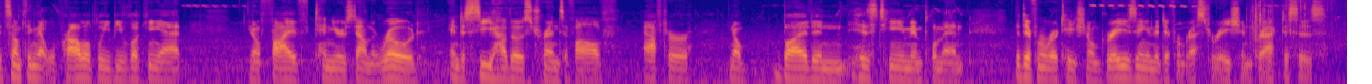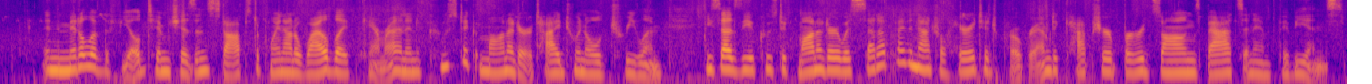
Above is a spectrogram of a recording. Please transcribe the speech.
It's something that we'll probably be looking at, you know, five, ten years down the road, and to see how those trends evolve after, you know, Bud and his team implement the different rotational grazing and the different restoration practices. In the middle of the field, Tim Chisen stops to point out a wildlife camera and an acoustic monitor tied to an old tree limb. He says the acoustic monitor was set up by the Natural Heritage Program to capture bird songs, bats, and amphibians.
